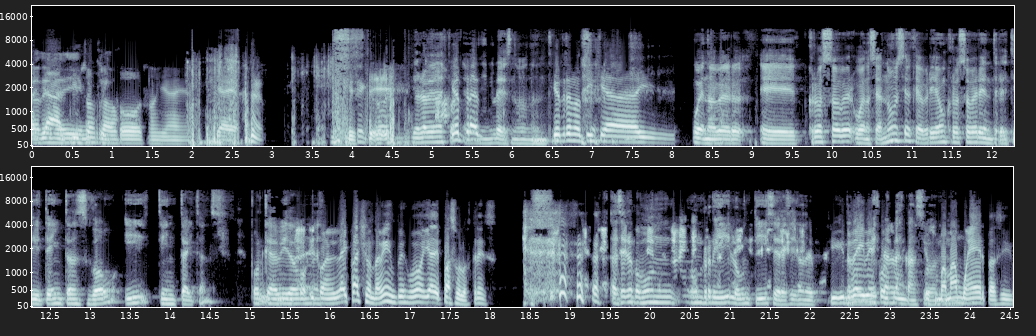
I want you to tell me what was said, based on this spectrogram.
Ah, con ya, ADN Simpsons ricosos, ya, ya, ya, ya. Este, Yo lo veo en, ¿Qué espa- otra- en inglés, ¿no? No ¿Qué otra noticia hay? Bueno, a ver, eh, crossover, bueno, se anuncia que habría un crossover entre Teen Titans Go y Teen Titans, porque ha habido Y con el live action también, pues, bueno, ya de paso los tres. hacerlo como un, un reel o un teaser, así, donde, Y Raven con las su, con canciones. su mamá muerta, así.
